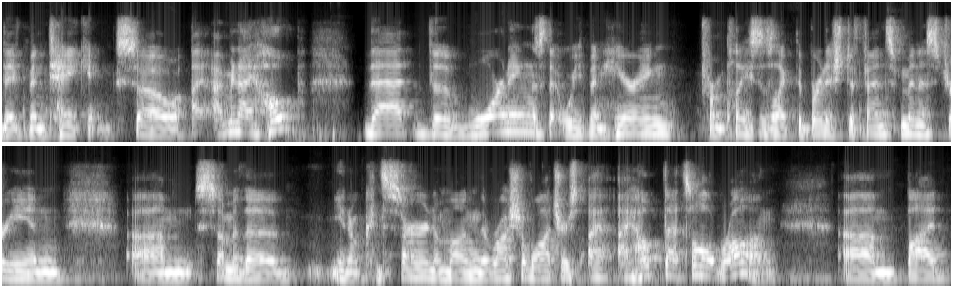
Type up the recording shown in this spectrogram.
they've been taking. So, I, I, mean, I hope that the warnings that we've been hearing from places like the British Defense Ministry and um, some of the, you know, concern among the Russia watchers, I, I hope that's all wrong. Um, but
